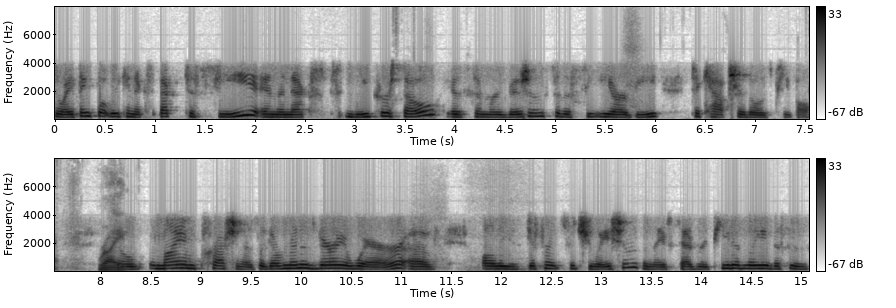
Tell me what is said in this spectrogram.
So I think what we can expect to see in the next week or so is some revisions to the CERB to capture those people. Right. So my impression is the government is very aware of all these different situations, and they've said repeatedly, this is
